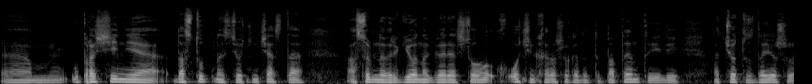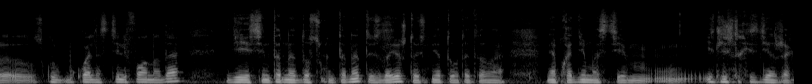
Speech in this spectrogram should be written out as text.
Эм, упрощение доступности очень часто, особенно в регионах, говорят, что очень хорошо, когда ты патенты или отчеты сдаешь э, буквально с телефона, да, где есть интернет, доступ к интернету, и сдаешь, то есть нет вот этого необходимости излишних издержек.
